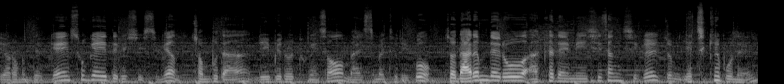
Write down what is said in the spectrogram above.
여러분들께 소개해 드릴 수 있으면 전부 다 리뷰를 통해서 말씀을 드리고 저 나름대로 아카데미 시상식을 좀 예측해 보는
